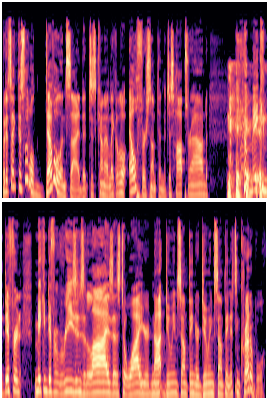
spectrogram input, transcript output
But it's like this little devil inside that just kind of like a little elf or something that just hops around, making different, making different reasons and lies as to why you're not doing something or doing something. It's incredible.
